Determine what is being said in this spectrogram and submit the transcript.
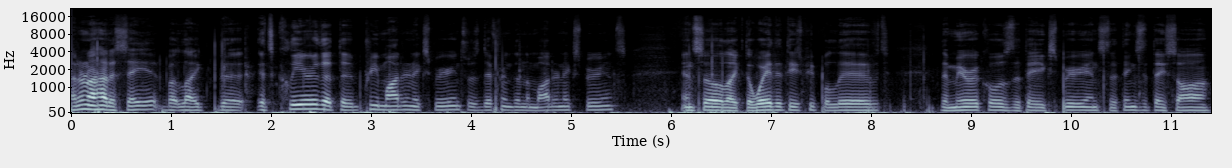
I don't know how to say it, but like the it's clear that the pre-modern experience was different than the modern experience. And so like the way that these people lived, the miracles that they experienced, the things that they saw,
